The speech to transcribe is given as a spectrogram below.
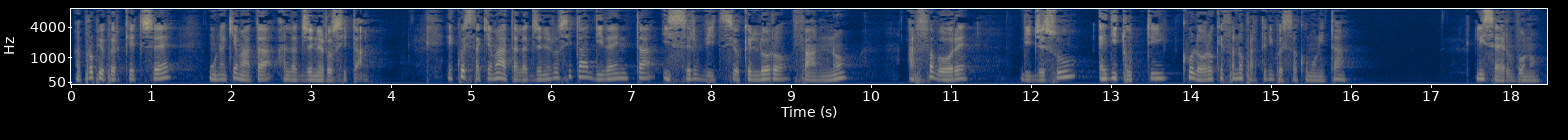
ma proprio perché c'è una chiamata alla generosità. E questa chiamata alla generosità diventa il servizio che loro fanno a favore di Gesù e di tutti coloro che fanno parte di questa comunità. Li servono.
